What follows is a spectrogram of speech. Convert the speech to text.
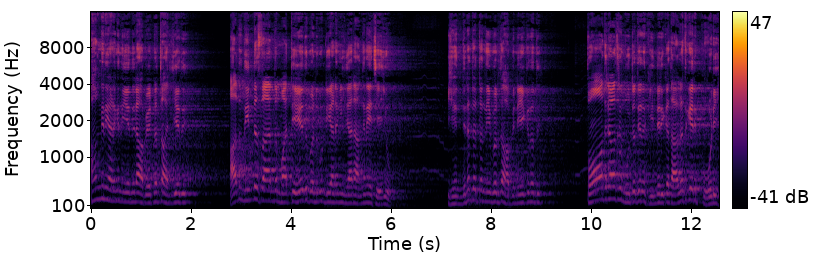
അങ്ങനെയാണെങ്കിൽ നീ എന്തിനാ അപേക്ഷനെ തല്ലിയത്? അത് നിന്റെ സ്ഥാനത്ത് മറ്റേത് പെൺകുട്ടിയാണെങ്കിൽ ഞാൻ അങ്ങനെ ചെയ്യൂ. എന്തിനാ നീ വെറുതെ അഭിനയിക്കുന്നത്? പാതിരാത്രി മുറ്റത്തിൽ നിന്ന് കിന്നരിക്കാത്ത അകത്ത് കയറി പോടി.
